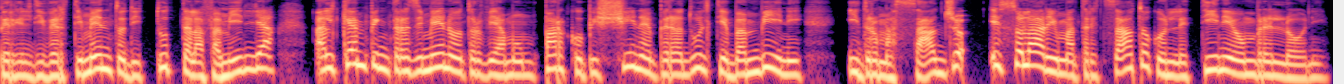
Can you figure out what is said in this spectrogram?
Per il divertimento di tutta la famiglia, al camping Trasimeno troviamo un parco piscine per adulti e bambini, idromassaggio e solarium attrezzato con lettini e ombrelloni.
